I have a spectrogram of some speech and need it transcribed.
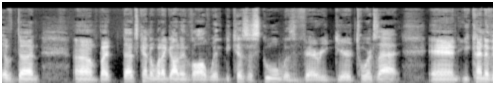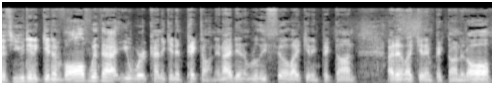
have done um, but that's kind of what I got involved with because the school was very geared towards that. And you kind of, if you didn't get involved with that, you were kind of getting picked on. And I didn't really feel like getting picked on. I didn't like getting picked on at all.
